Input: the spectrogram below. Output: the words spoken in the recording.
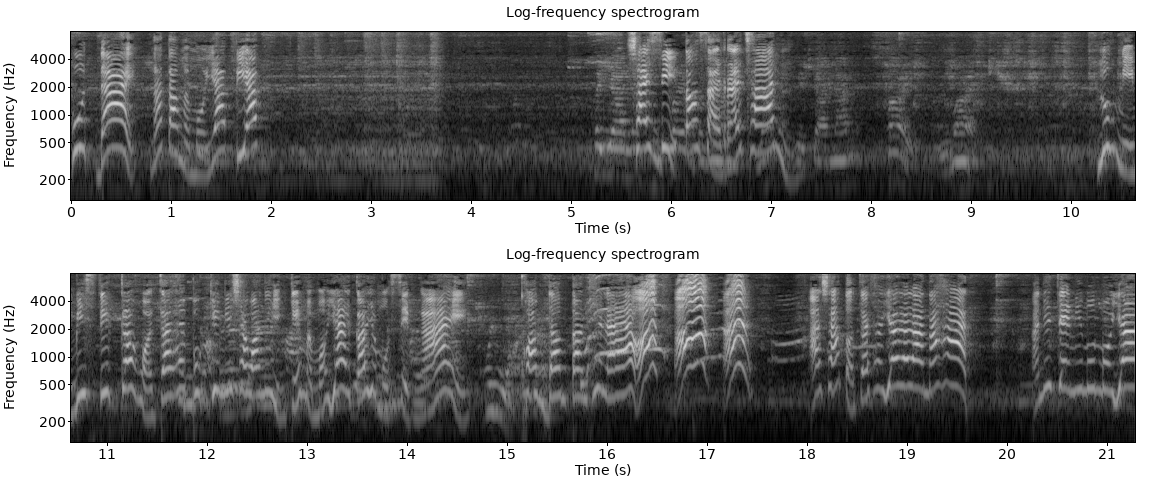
พูดได้หน้าตาเหมือนโมย่าเปียบใช่สิต้องใส่ร้ายชั้นใช่หรือไม่ ลูกหมีมีสติ๊กเกอร์หัวใจให้ปุ๊กกี้นิชาวันหญิงเก๋เหมือนโมย่าก็อยู่หมู่สิบไง ความดำตอนที่แล้วอะอะอะอาช้างตกใจเธอย่าแล้วล่ะนะฮัดอันนี้เจนนี่นุ่นโมย่า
